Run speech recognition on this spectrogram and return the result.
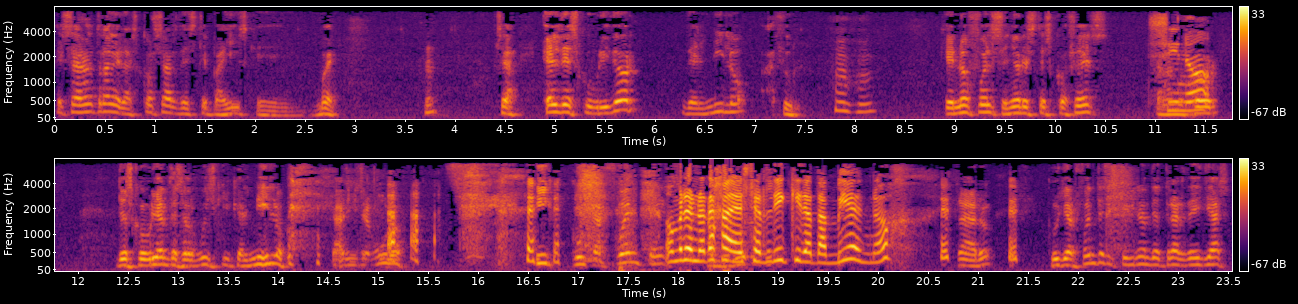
Esa es otra de las cosas de este país que, bueno, o sea, el descubridor del Nilo azul, que no fue el señor este escocés, sino descubrió antes el whisky que el Nilo, casi seguro. y cuyas fuentes. Hombre, no deja de ser líquido también, ¿no? claro, cuyas fuentes estuvieron detrás de ellas,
